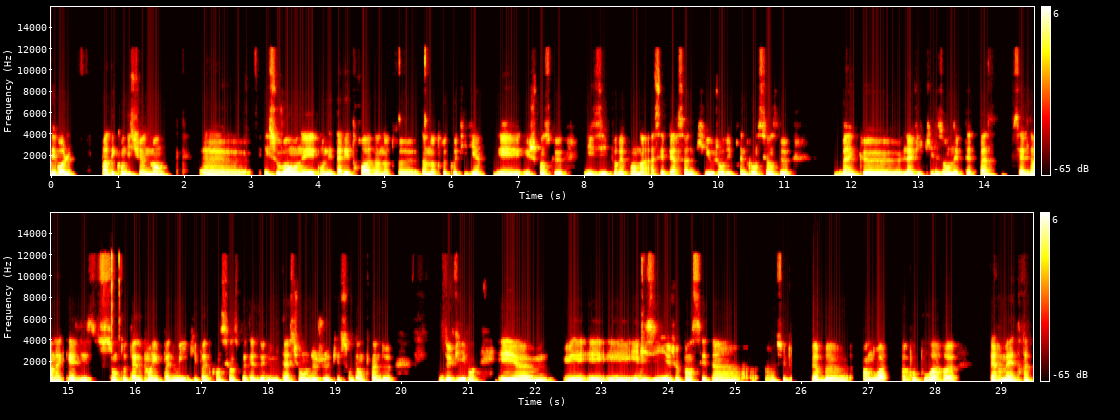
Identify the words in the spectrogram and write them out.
des rôles, par des conditionnements. Euh, et souvent, on est, à l'étroit dans notre, quotidien. Et, je pense que Lizzie peut répondre à ces personnes qui aujourd'hui prennent conscience de, ben, que la vie qu'ils ont n'est peut-être pas celle dans laquelle ils sont totalement épanouis, qui prennent conscience peut-être de limitations, de jeux qu'ils sont en train de, de vivre. Et, euh, et, et, je pense, c'est un, superbe endroit pour pouvoir euh, permettre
